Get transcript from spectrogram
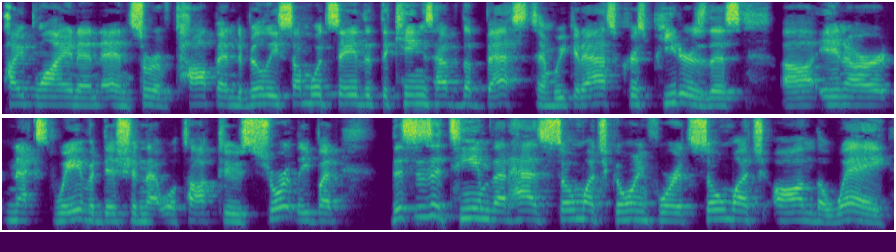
pipeline and, and sort of top end ability. Some would say that the Kings have the best, and we could ask Chris Peters this uh, in our next wave edition that we'll talk to shortly. But this is a team that has so much going for it, so much on the way.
